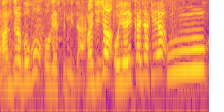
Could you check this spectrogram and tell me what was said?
만들어 보고 오겠습니다. 만지죠? 어, 여기까지 할게요. 욱!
